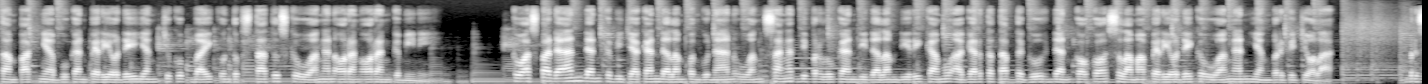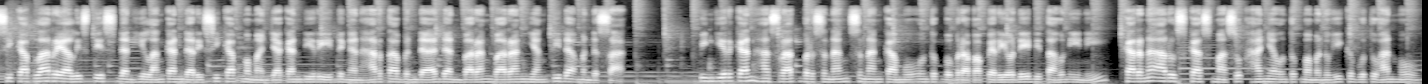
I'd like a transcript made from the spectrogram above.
tampaknya bukan periode yang cukup baik untuk status keuangan orang-orang Gemini. Kewaspadaan dan kebijakan dalam penggunaan uang sangat diperlukan di dalam diri kamu agar tetap teguh dan kokoh selama periode keuangan yang bergejolak. Bersikaplah realistis dan hilangkan dari sikap memanjakan diri dengan harta benda dan barang-barang yang tidak mendesak. Pinggirkan hasrat bersenang-senang kamu untuk beberapa periode di tahun ini, karena arus kas masuk hanya untuk memenuhi kebutuhanmu,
